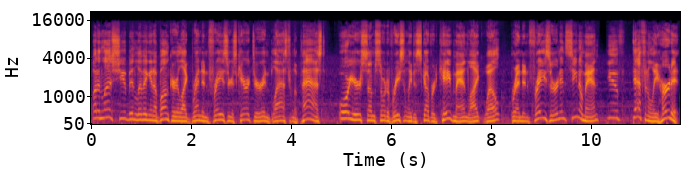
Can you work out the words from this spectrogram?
but unless you've been living in a bunker like Brendan Fraser's character in Blast from the Past, or you're some sort of recently discovered caveman like, well, Brendan Fraser in Encino Man, you've definitely heard it.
